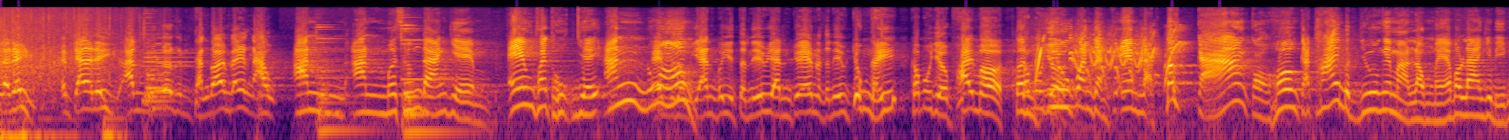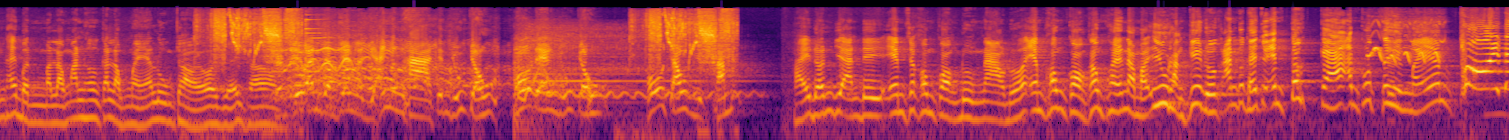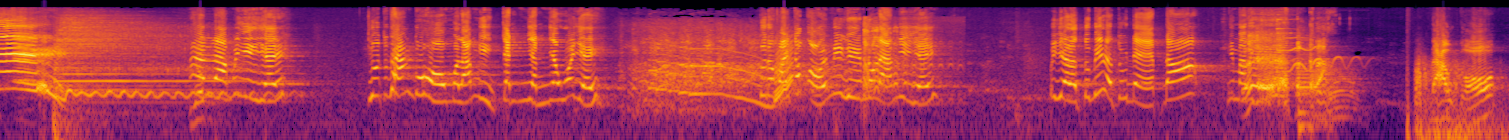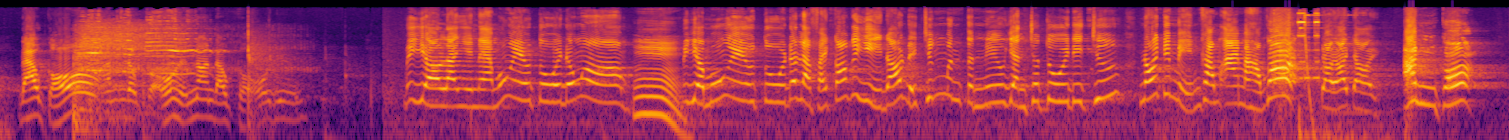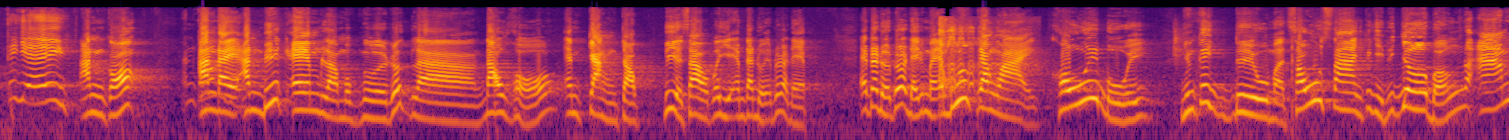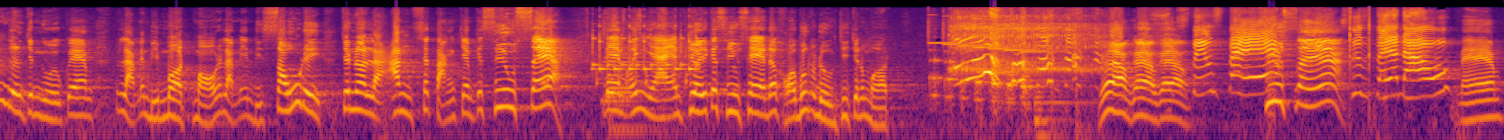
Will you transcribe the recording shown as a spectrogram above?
trả lại đi. Em trả lại đi. Anh với thằng đó em lấy thằng nào? Anh anh mới xứng đáng về em. Em phải thuộc về anh đúng em không? thuộc về anh bởi vì tình yêu dành cho em là tình yêu chung thủy. Không bao giờ phai mờ tình không bao giờ yêu của anh dành cho em là tất cả. Còn hơn cả thái bình dương em mà lòng mẹ bao la với biển thái bình mà lòng anh hơn cả lòng mẹ luôn. Trời ơi dễ sao. Tình yêu anh dành cho em là giải ngân hà trên vũ trụ hố đen vũ trụ hố sâu vực thẳm hãy đến với anh đi em sẽ không còn đường nào nữa. Em không còn không thể nào mà yêu thằng kia được. Anh có thể cho em tất cả anh có tiền mà em. Thôi đi! Hai anh làm cái gì vậy? Chưa tới tháng cô hồn mà làm gì tranh giành nhau quá vậy? Tôi đâu phải tóc ổi mấy ghim đâu làm gì vậy? Bây giờ là tôi biết là tôi đẹp đó Nhưng mà đau cổ đau cổ. Anh đau cổ thì em nói anh đau cổ chứ bây giờ là gì nè muốn yêu tôi đúng không? Ừ. Bây giờ muốn yêu tôi đó là phải có cái gì đó để chứng minh tình yêu dành cho tôi đi chứ. Nói cái miệng không ai mà không có. Trời ơi trời. Anh có. Cái gì? Anh có. Anh có anh đây anh biết em là một người rất là đau khổ em trằn trọc. Biết giờ sao? Bởi vì em ra được em rất là đẹp. Em ra được rất là đẹp nhưng mà em bước ra ngoài khói bụi những cái điều mà xấu xa những cái gì nó dơ bẩn nó ám lên trên người của em nó làm em bị mệt mỏi nó làm em bị xấu đi. Cho nên là anh sẽ tặng cho em cái siêu xe. Đem ở nhà em chơi cái siêu xe đó khỏi bước ra đường chi cho nó mệt. Ghê không? Ghê không? Ghê không? Siêu xe. Siêu xe. Siêu xe đâu? Nè em.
